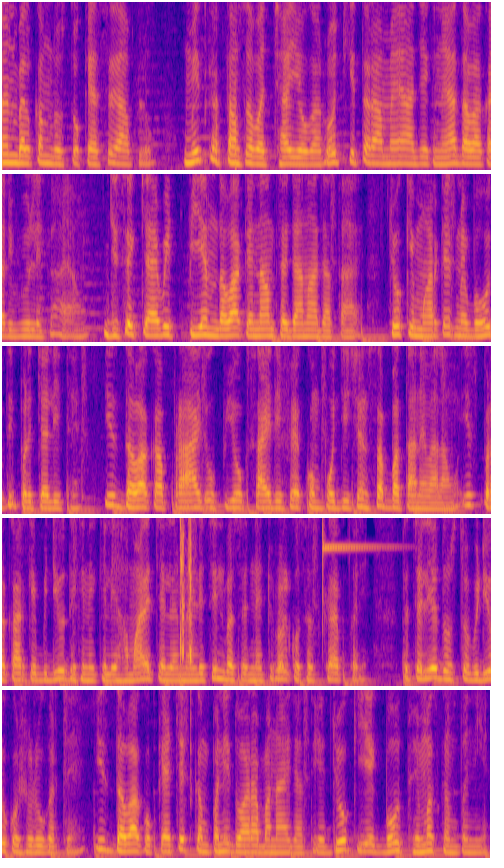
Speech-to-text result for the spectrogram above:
एंड वेलकम दोस्तों, कैसे हैं आप लोग? उम्मीद करता हूँ सब अच्छा ही होगा। रोज की तरह मैं आज एक नया दवा का रिव्यू लेकर आया हूँ, जिसे कैविट पीएम दवा के नाम से जाना जाता है। जो कि मार्केट में बहुत ही प्रचलित है। इस दवा का प्राइस, उपयोग, साइड इफ़ेक्ट कंपोजिशन सब बताने वाला हूँ। इस प्रकार के वीडियो देखने के लिए हमारे चैनल मेडिसिन वर्सेज नेचुरल को सब्सक्राइब करें। तो चलिए दोस्तों, वीडियो को शुरू करते हैं। इस दवा को कैचेट कंपनी द्वारा बनाई जाती है, जो कि एक बहुत फ़ेमस कंपनी है।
